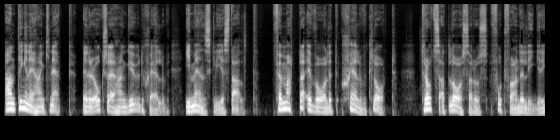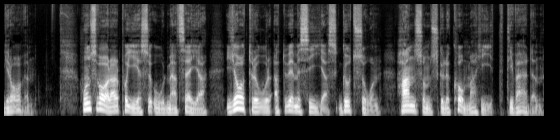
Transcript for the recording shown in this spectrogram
Antingen är han knäpp eller också är han Gud själv i mänsklig gestalt. För Marta är valet självklart trots att Lazarus fortfarande ligger i graven. Hon svarar på Jesu ord med att säga Jag tror att du är Messias, Guds son, han som skulle komma hit till världen.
